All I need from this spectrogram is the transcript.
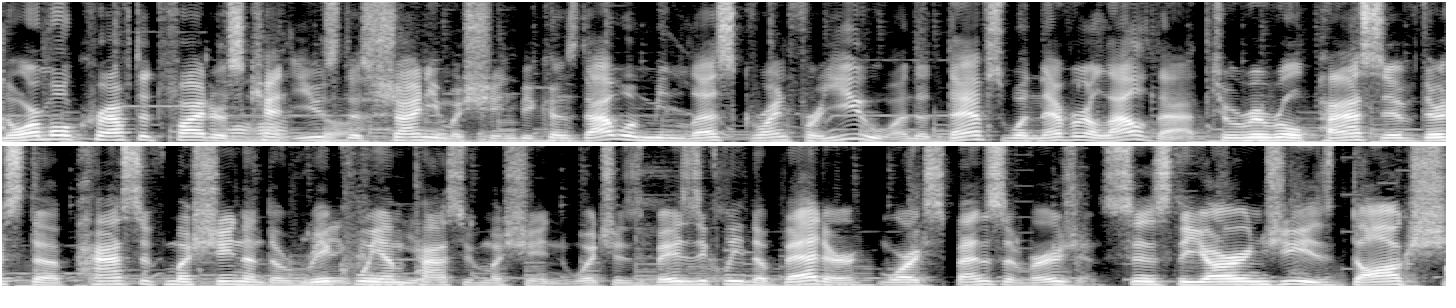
Normal crafted fighters can't use the shiny machine because that would mean less grind for you, and the devs would never allow that. To reroll passive, there's the passive machine and the Requiem passive machine, which is basically the better, more expensive version. Since the RNG is dog shit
